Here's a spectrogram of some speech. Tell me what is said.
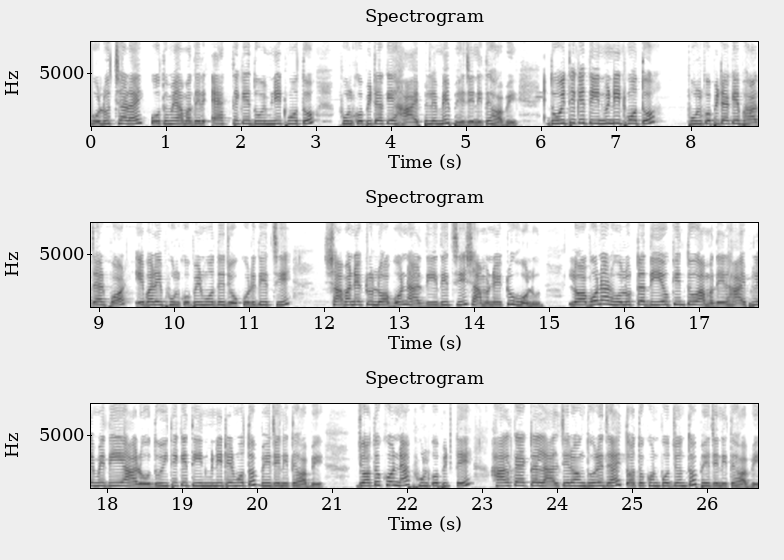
হলুদ ছাড়াই প্রথমে আমাদের এক থেকে দুই মিনিট মতো ফুলকপিটাকে হাই ফ্লেমে ভেজে নিতে হবে। দুই থেকে তিন মিনিট মতো ফুলকপিটাকে ভাজার পর এবার এই ফুলকপির মধ্যে যোগ করে দিচ্ছি সামান্য একটু লবণ আর দিয়ে দিচ্ছি সামান্য একটু হলুদ। লবণ আর হলুদটা দিয়েও কিন্তু আমাদের হাই ফ্লেমে দিয়ে আরও দুই থেকে তিন মিনিটের মতো ভেজে নিতে হবে। যতক্ষণ না ফুলকপিতে হালকা একটা লালচে রং ধরে যায়, ততক্ষণ পর্যন্ত ভেজে নিতে হবে।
